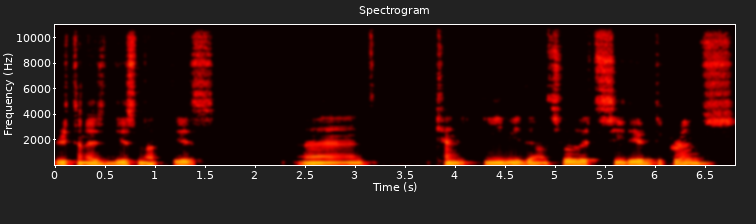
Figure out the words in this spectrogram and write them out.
written as this, not this. And can E be the answer? Let's see their difference.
